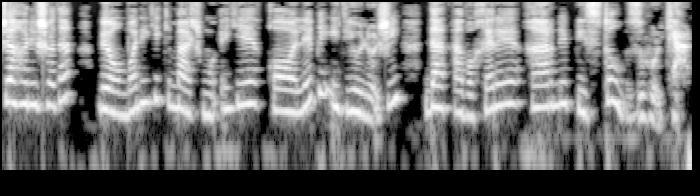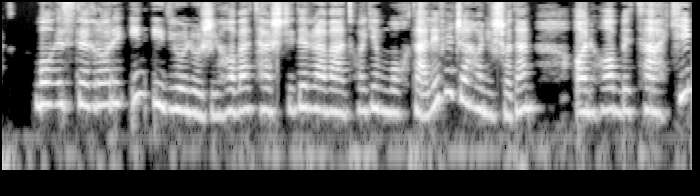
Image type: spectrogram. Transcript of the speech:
جهانی شدن به عنوان یک مجموعه قالب ایدئولوژی در اواخر قرن بیستم ظهور کرد. با استقرار این ایدئولوژی ها و تشدید روندهای مختلف جهانی شدن آنها به تحکیم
